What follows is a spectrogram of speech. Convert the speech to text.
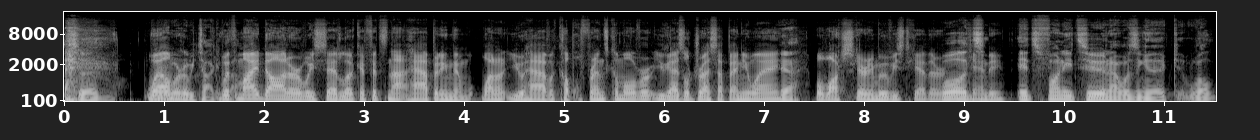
yeah. So, Well, what, are we talking with about? my daughter, we said, look, if it's not happening, then why don't you have a couple friends come over? You guys will dress up anyway. Yeah. We'll watch scary movies together. well, it's, candy. it's funny too, and I wasn't gonna. Well,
